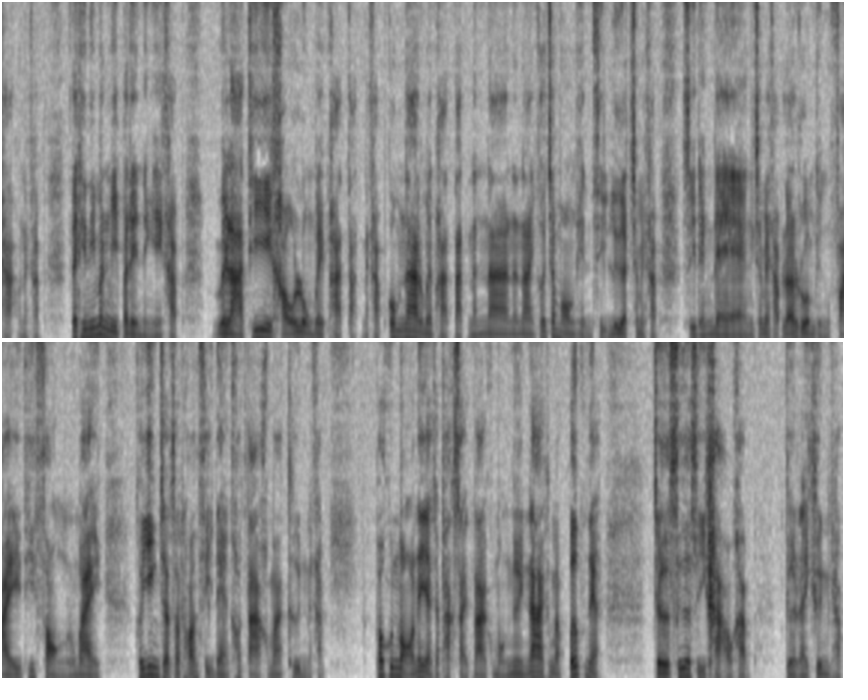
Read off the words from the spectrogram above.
ขาวนะครับ แต่ทีนี้มันมีประเด็นอย่างนี้ครับ เวลาที่เขาลงไปผ่าตัดนะครับ ก้มหน้าลงไปผ่าตัดนานๆนานๆเขาจะมองเห็นสีเลือดใช่ไหมครับ สีแดงๆใช่ไหมครับ แล้วรวมถึงไฟที่ส่องลงไปก็ยิ่งจะสะท้อนสีแดงเข้าตาเขามากขึ้นนะครับพอคุณหมอเนี่ยอยากจะพักสายตาคุณหมอเงยหน้าขึ้นมาปุ๊บเนี่ย เจอเสื้อสีขาวครับ เกิดอะไรขึ้นครับ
